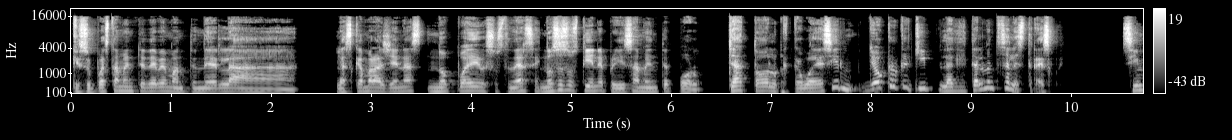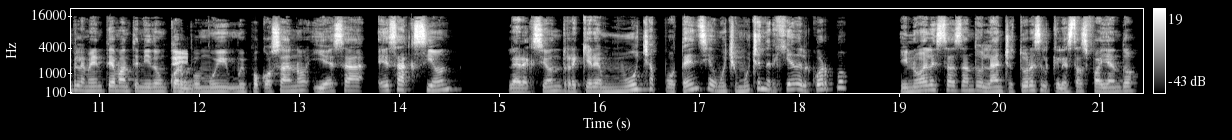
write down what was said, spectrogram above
que supuestamente debe mantener la, las cámaras llenas no puede sostenerse, no se sostiene precisamente por ya todo lo que acabo de decir. Yo creo que aquí la, literalmente es el estrés, güey. Simplemente ha mantenido un cuerpo muy, muy poco sano y esa, esa acción, la erección requiere mucha potencia, mucho, mucha energía del cuerpo y no le estás dando el ancho. Tú eres el que le estás fallando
